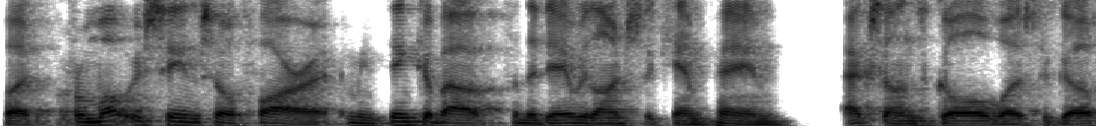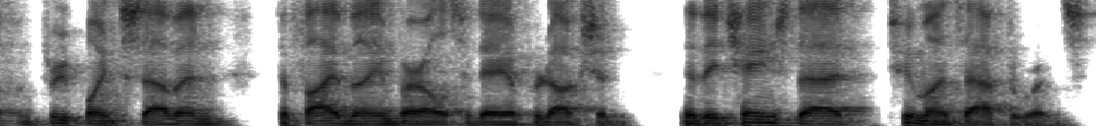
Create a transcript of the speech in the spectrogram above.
But from what we've seen so far, I mean, think about from the day we launched the campaign, Exxon's goal was to go from 3.7 to 5 million barrels a day of production. Now, they changed that two months afterwards.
